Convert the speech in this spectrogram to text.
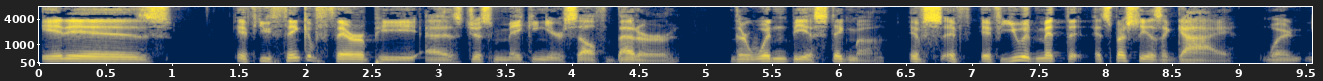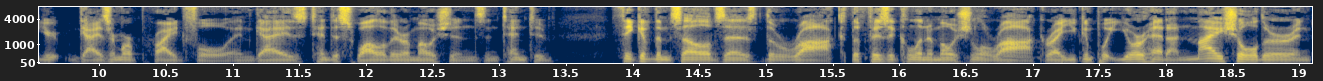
It is if you think of therapy as just making yourself better, there wouldn't be a stigma. If if if you admit that, especially as a guy, when your guys are more prideful and guys tend to swallow their emotions and tend to think of themselves as the rock, the physical and emotional rock, right? You can put your head on my shoulder and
